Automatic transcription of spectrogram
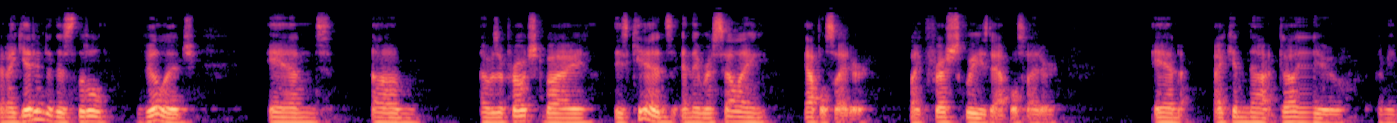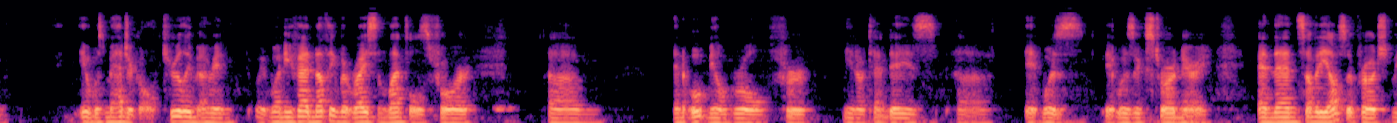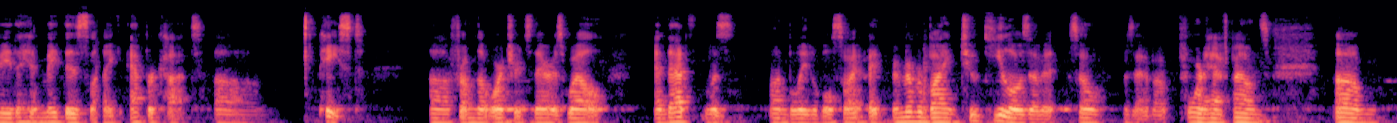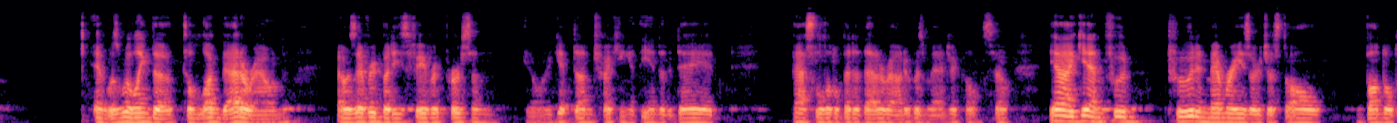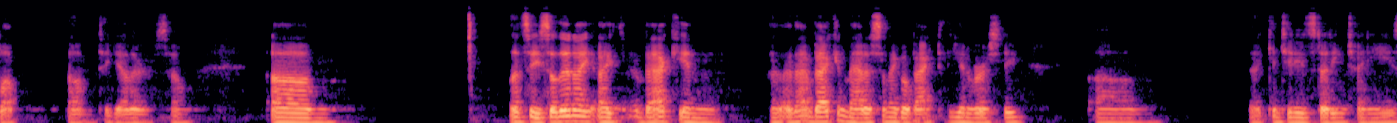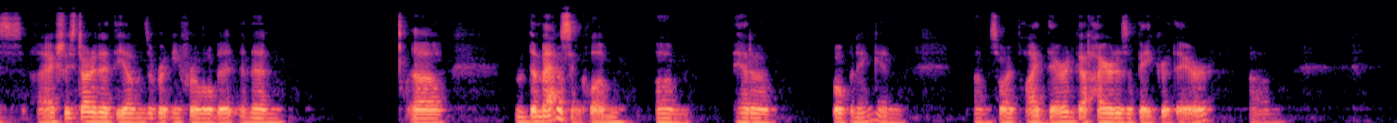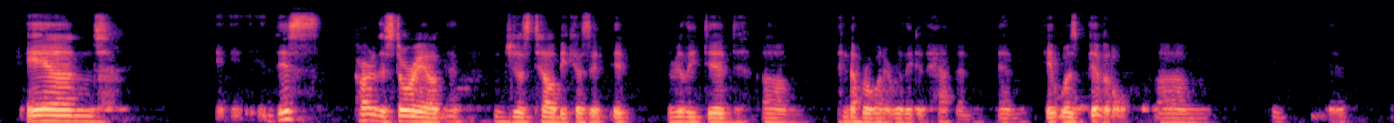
And I get into this little village and um, I was approached by these kids and they were selling apple cider, like fresh squeezed apple cider. And I cannot tell you, I mean, it was magical. Truly, I mean, when you've had nothing but rice and lentils for um, an oatmeal gruel for you know 10 days, uh, it was it was extraordinary. And then somebody else approached me. They had made this like apricot um, paste uh, from the orchards there as well, and that was unbelievable. So I, I, remember buying two kilos of it. So was that about four and a half pounds? Um, and was willing to to lug that around. I was everybody's favorite person. You know, when we get done trekking at the end of the day, I'd pass a little bit of that around. It was magical. So yeah, again, food food and memories are just all bundled up um, together. So um, let's see. So then I, I back in uh, I'm back in Madison. I go back to the university. Um, I continued studying Chinese. I actually started at the Ovens of Brittany for a little bit, and then uh, the Madison Club um, had a opening, and um, so I applied there and got hired as a baker there. Um, and this part of the story I'll just tell because it, it really did, um, number one, it really did happen, and it was pivotal. Um,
